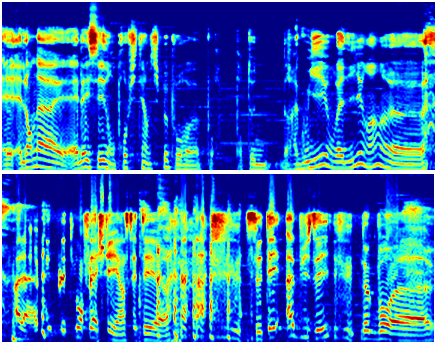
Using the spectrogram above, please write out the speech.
elle, en a, elle a essayé d'en profiter un petit peu pour pour pour te dragouiller, on va dire. Hein, euh. ah, elle a complètement flashé, hein, c'était, euh, c'était abusé. Donc bon, euh,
